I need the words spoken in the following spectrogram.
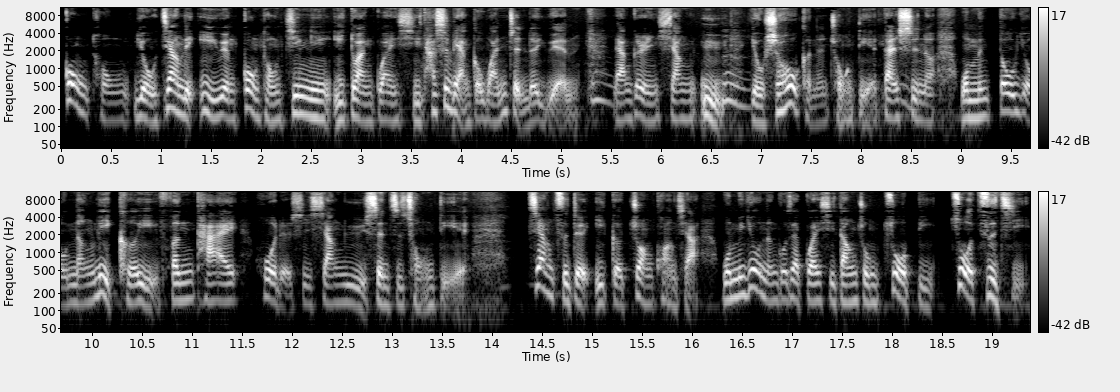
共同有这样的意愿，共同经营一段关系。它是两个完整的缘，嗯、两个人相遇，嗯、有时候可能重叠，但是呢，嗯、我们都有能力可以分开，或者是相遇，甚至重叠。这样子的一个状况下，我们又能够在关系当中做比做自己，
